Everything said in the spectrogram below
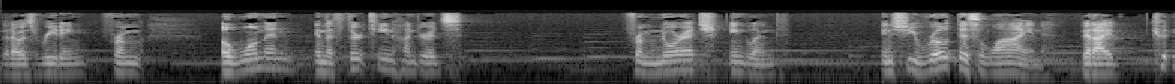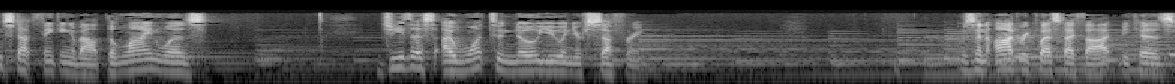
that I was reading from a woman in the 1300s from Norwich, England, and she wrote this line that I couldn't stop thinking about. The line was, Jesus, I want to know you in your suffering. Was an odd request, I thought, because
